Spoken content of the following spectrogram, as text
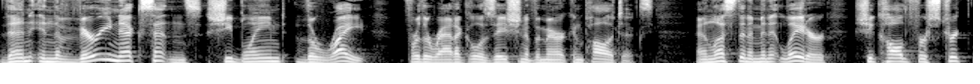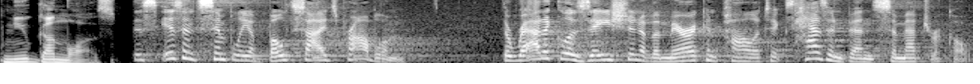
Then, in the very next sentence, she blamed the right for the radicalization of American politics. And less than a minute later, she called for strict new gun laws. This isn't simply a both sides problem. The radicalization of American politics hasn't been symmetrical.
